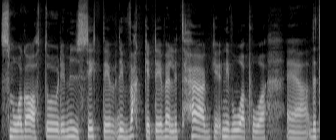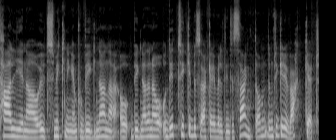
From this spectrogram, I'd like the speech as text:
små gator, det är mysigt, det är, det är vackert, det är väldigt hög nivå på eh, detaljerna och utsmyckningen på byggnaderna. Och, byggnaderna och det tycker besökare är väldigt intressant. De, de tycker det är vackert.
